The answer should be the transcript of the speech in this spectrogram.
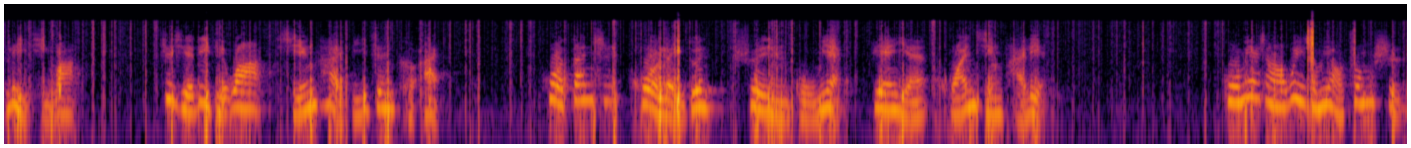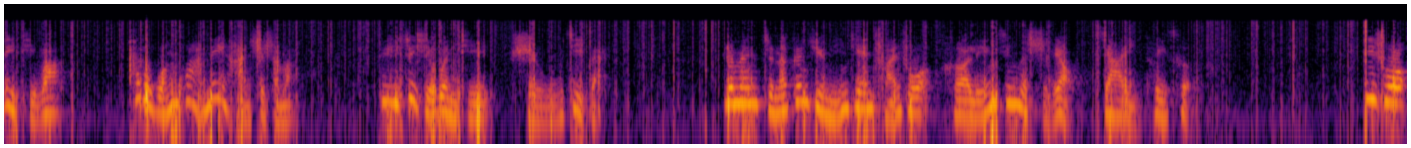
立体蛙，这些立体蛙形态逼真可爱，或单只，或垒蹲，顺鼓面边沿环形排列。鼓面上为什么要装饰立体蛙？它的文化内涵是什么？对于这些问题，史无记载，人们只能根据民间传说和零星的史料加以推测。一说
